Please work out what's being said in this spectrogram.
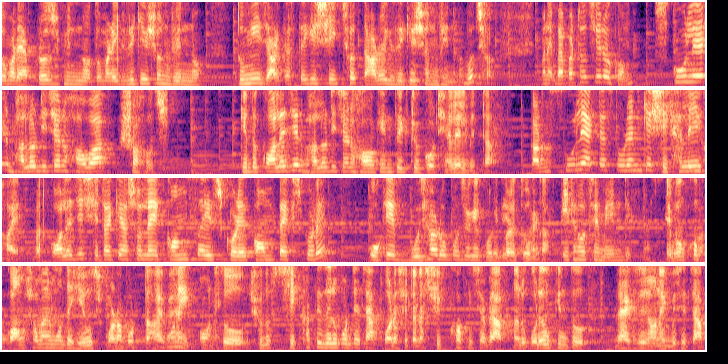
তোমার অ্যাপ্রোচ ভিন্ন তোমার এক্সিকিউশন ভিন্ন। তুমি যার কাছ থেকে শিখছো তারও এক্সিকিউশন ভিন্ন বুঝছ? মানে ব্যাপারটা হচ্ছে এরকম স্কুলের ভালো টিচার হওয়া সহজ কিন্তু কলেজের ভালো টিচার হওয়া কিন্তু একটু কঠিন। লিল টাফ কারণ স্কুলে একটা স্টুডেন্টকে শেখালেই হয় বাট কলেজে সেটাকে আসলে কনসাইজ করে কম্প্যাক্ট করে ওকে বোঝার উপযোগী করে দিতে তুলতে এটা হচ্ছে মেইন ডিফারেন্স এবং খুব কম সময়ের মধ্যে হিউজ পড়া পড়তে হয় ভাই। সো শুধু শিক্ষার্থীদের উপর যে চাপ পড়ে সেটা না শিক্ষক হিসেবে আপনার উপরেও কিন্তু দেখা গেছে যে অনেক বেশি চাপ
